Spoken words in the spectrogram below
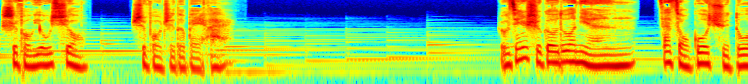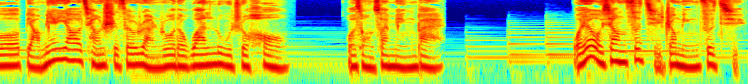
是否优秀，是否值得被爱。如今时隔多年，在走过许多表面要强实则软弱的弯路之后，我总算明白，唯有向自己证明自己。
